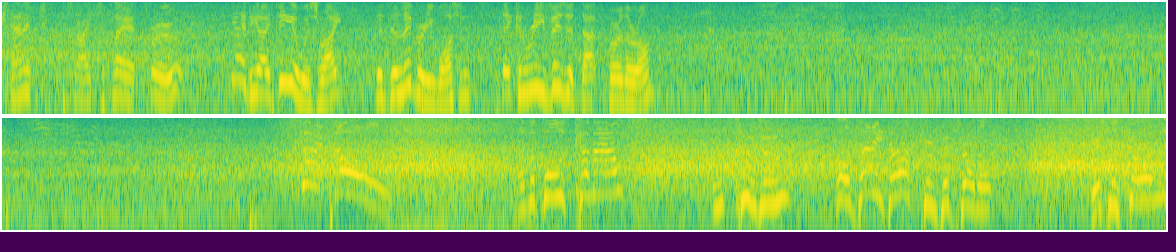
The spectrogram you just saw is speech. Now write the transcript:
Pjanic tried to play it through. Yeah, the idea was right, the delivery wasn't. They can revisit that further on. Shot at goal! And the ball's come out. Nkoudou. Oh, that is asking for trouble. This has gone,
